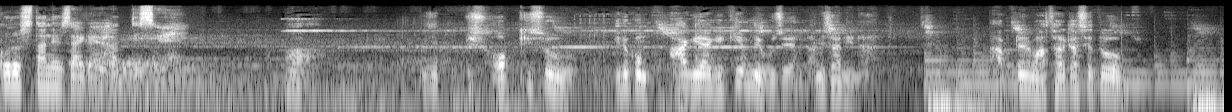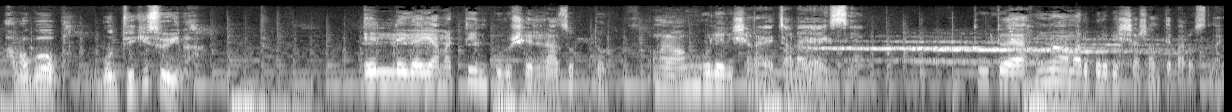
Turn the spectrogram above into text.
গোরস্থানের জায়গায় হাত দিছে। মা এই যে সব কিছু এরকম আগে আগে কেমনে বুঝেন? আমি জানি না। আপনার মাথার কাছে তো আমাগো বুদ্ধি কিছুই না। এর লেগাই আমার তিন পুরুষের রাজত্ব। আমার আঙ্গুলের ইশারায় চালাই আইছি। তুই তো এখনও আমার উপরে বিশ্বাস আনতে পারস নাই।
